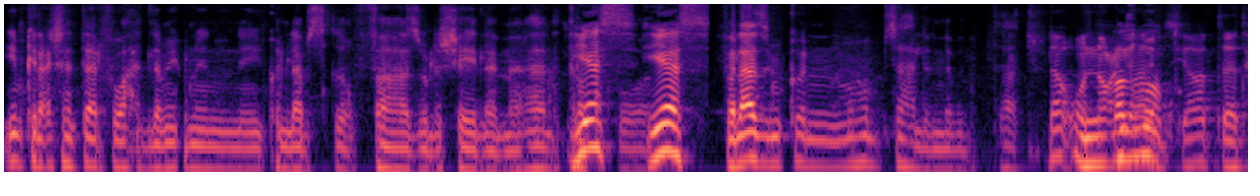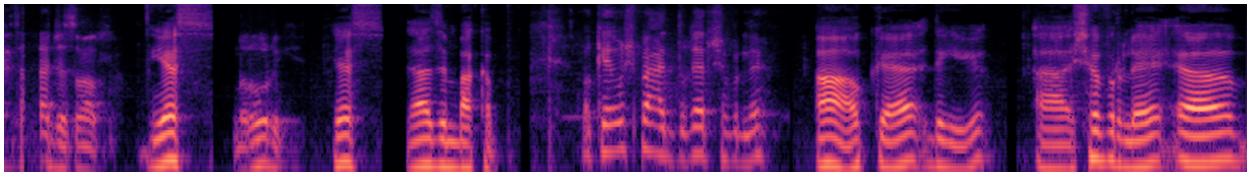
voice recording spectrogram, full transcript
يمكن عشان تعرف واحد لما يكون يكون لابس قفاز ولا شيء لأن هذا yes و- yes فلازم يكون مو هو بسهل إنه بال touch لا والنوعية. هذه السيارات تحتاج أزرار. yes ضروري. yes لازم backup أوكي وش بعد؟ غير شوفرليه؟ آه أوكي. دقيقة. آه شيفروليه آه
